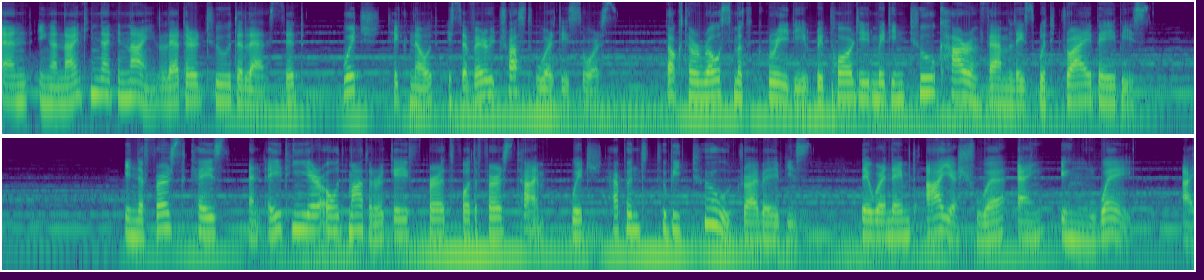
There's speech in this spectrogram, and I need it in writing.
and in a 1999 letter to The Lancet, which, take note, is a very trustworthy source. Dr. Rose McGready reported meeting two Karen families with dry babies. In the first case, an 18-year-old mother gave birth for the first time, which happened to be two dry babies. They were named Ayashue and Wei. I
